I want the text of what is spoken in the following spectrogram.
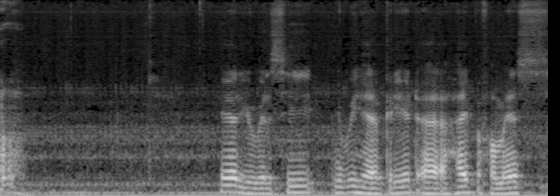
Here you will see we have create a high performance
